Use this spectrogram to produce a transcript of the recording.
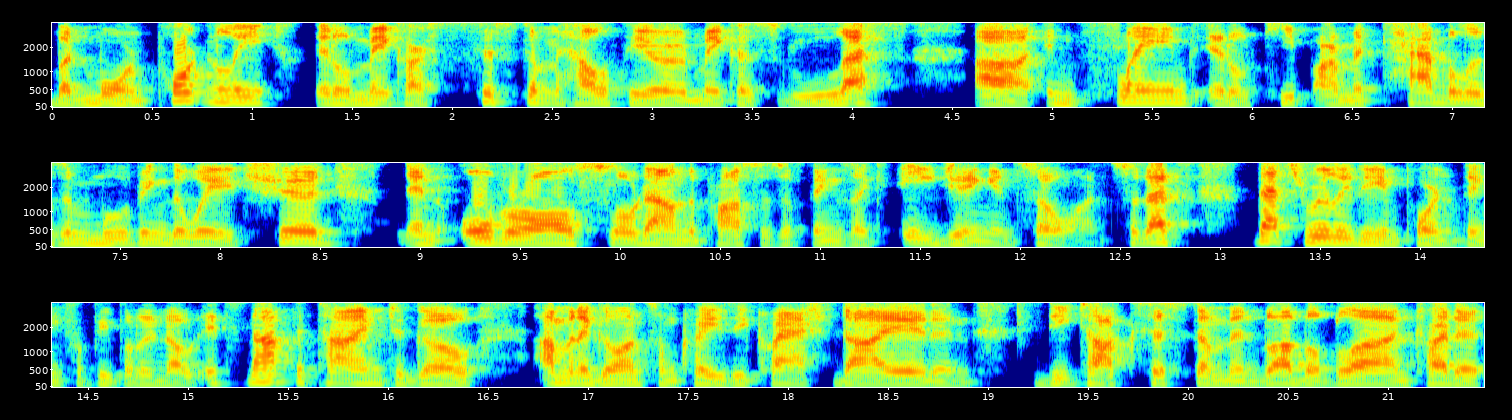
But more importantly, it'll make our system healthier and make us less uh, inflamed. It'll keep our metabolism moving the way it should, and overall slow down the process of things like aging and so on. So that's that's really the important thing for people to note. It's not the time to go. I'm going to go on some crazy crash diet and detox system and blah blah blah and try to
